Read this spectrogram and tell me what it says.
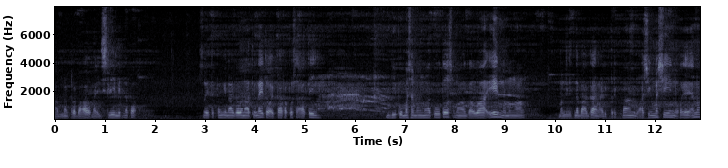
humanap ng trabaho, may age limit na po. So ito pong ginagawa natin na ito ay para po sa atin. Hindi po masamang matuto sa mga gawain ng mga malilit na bagay, mga electric fan, washing machine, o kaya ano,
